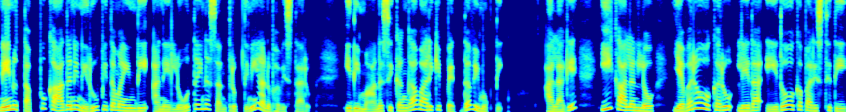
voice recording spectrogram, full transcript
నేను తప్పు కాదని నిరూపితమైంది అనే లోతైన సంతృప్తిని అనుభవిస్తారు. ఇది మానసికంగా వారికి పెద్ద విముక్తి. అలాగే ఈ కాలంలో ఎవరో ఒకరు లేదా ఏదో ఒక పరిస్థితి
